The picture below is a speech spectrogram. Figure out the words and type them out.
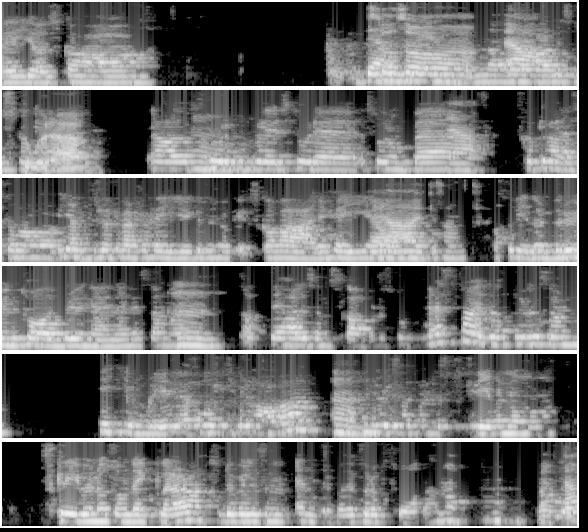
høy og du skal ha den Så- så- ja. liksom, Store- Ja, store Mm. store, store, store rumpe. Ja. Skal ikke være så, jenter skal ikke være så høye, gutter skal ikke- skal være høye. ja, ikke sant. og så videre. Brunt hår, brune øyne. Liksom. Mm. At det har liksom skaper så stort press. Da, at du liksom ikke blir det folk vil ha. At Mm. du liksom skriver noe, skriver noe som det egentlig er. Da. Så du vil liksom endre på det for å få deg noe. Men, Ja.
